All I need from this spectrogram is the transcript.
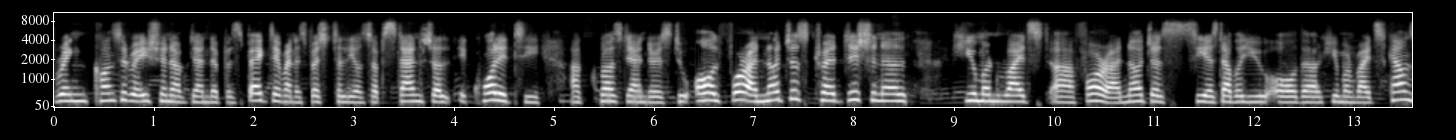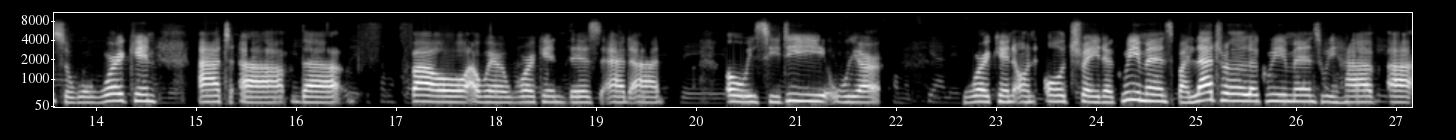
bring consideration of gender perspective and especially on substantial equality across genders to all fora, not just traditional human rights uh, fora, not just CSW or the Human Rights Council. We're working at uh, the FAO, we're working this at, at OECD. We are working on all trade agreements, bilateral agreements. We have a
